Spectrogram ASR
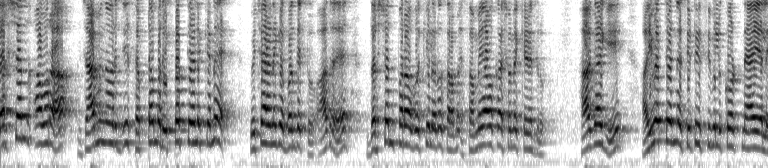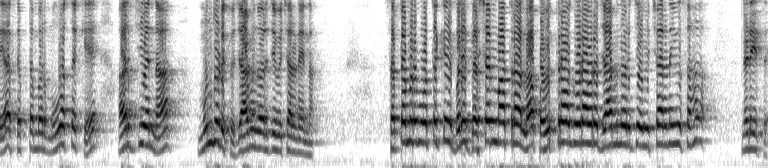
ದರ್ಶನ್ ಅವರ ಜಾಮೀನು ಅರ್ಜಿ ಸೆಪ್ಟೆಂಬರ್ ಇಪ್ಪತ್ತೇಳಕ್ಕೇನೆ ವಿಚಾರಣೆಗೆ ಬಂದಿತ್ತು. ಆದರೆ ದರ್ಶನ್ ಪರ ವಕೀಲರು ಸಮಯ, ಸಮಯಾವಕಾಶವನ್ನು ಕೇಳಿದರು. ಹಾಗಾಗಿ ಐವತ್ತೇಳನೇ ಸಿಟಿ ಸಿವಿಲ್ ಕೋರ್ಟ್ ನ್ಯಾಯಾಲಯ ಸೆಪ್ಟೆಂಬರ್ ಮೂವತ್ತಕ್ಕೆ ಅರ್ಜಿಯನ್ನು ಮುಂದೂಡಿತು ಜಾಮೀನು ಅರ್ಜಿ ವಿಚಾರಣೆಯನ್ನು. ಸೆಪ್ಟೆಂಬರ್ ಮೂವತ್ತಕ್ಕೆ ಬರೀ ದರ್ಶನ್ ಮಾತ್ರ ಅಲ್ಲ, ಪವಿತ್ರ ಗೌಡ ಅವರ ಜಾಮೀನು ಅರ್ಜಿಯ ವಿಚಾರಣೆಯೂ ಸಹ ನಡೆಯುತ್ತೆ.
